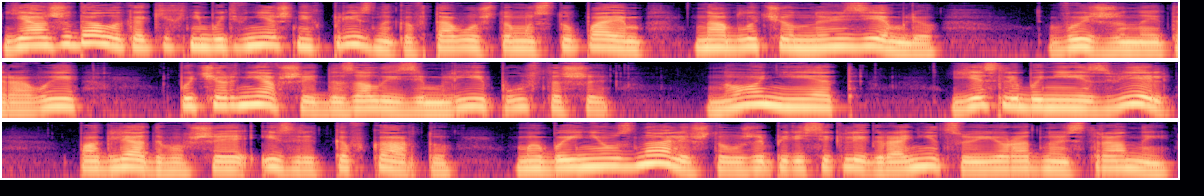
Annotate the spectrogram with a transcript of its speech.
Я ожидала каких-нибудь внешних признаков того, что мы ступаем на облученную землю, выжженной травы, почерневшей до золы земли, пустоши. Но нет, если бы не извель, поглядывавшая изредка в карту, мы бы и не узнали, что уже пересекли границу ее родной страны.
